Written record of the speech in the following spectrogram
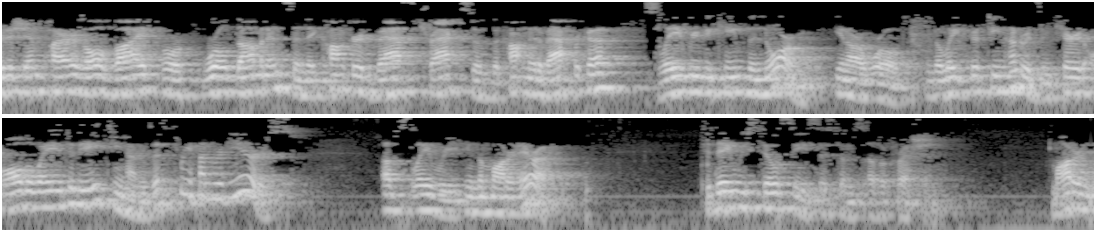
British empires all vied for world dominance and they conquered vast tracts of the continent of Africa. Slavery became the norm in our world in the late 1500s and carried all the way into the 1800s. That's 300 years of slavery in the modern era. Today we still see systems of oppression. Modern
